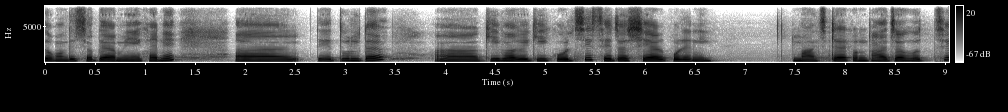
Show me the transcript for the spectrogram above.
তোমাদের সাথে আমি এখানে তেঁতুলটা কীভাবে কি করছি সেটা শেয়ার করে নিই। মাছটা এখন ভাজা হচ্ছে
